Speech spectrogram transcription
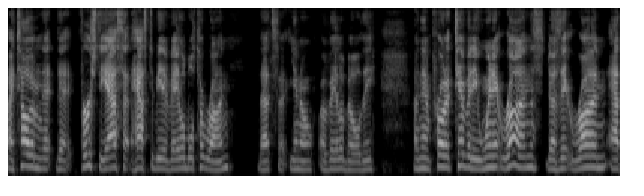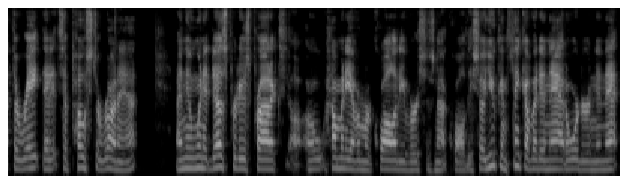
I tell them that, that first the asset has to be available to run. That's uh, you know availability, and then productivity. When it runs, does it run at the rate that it's supposed to run at? and then when it does produce products oh, how many of them are quality versus not quality so you can think of it in that order and then that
